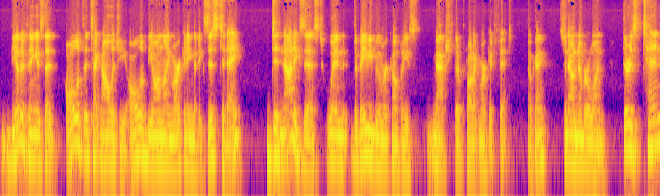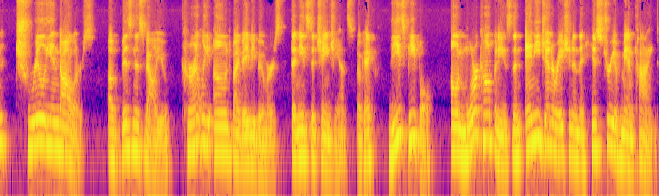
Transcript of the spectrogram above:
the other thing is that all of the technology, all of the online marketing that exists today did not exist when the baby boomer companies matched their product market fit. Okay. So now, number one, there is $10 trillion of business value currently owned by baby boomers that needs to change hands. Okay. These people own more companies than any generation in the history of mankind.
